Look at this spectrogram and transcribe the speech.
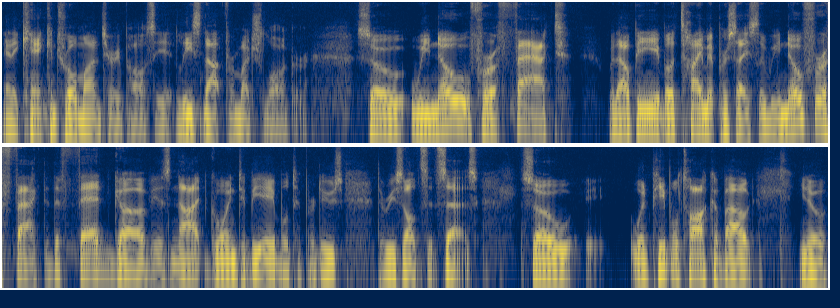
and it can't control monetary policy, at least not for much longer. So we know for a fact, without being able to time it precisely, we know for a fact that the Fed Gov is not going to be able to produce the results it says. So when people talk about, you know,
